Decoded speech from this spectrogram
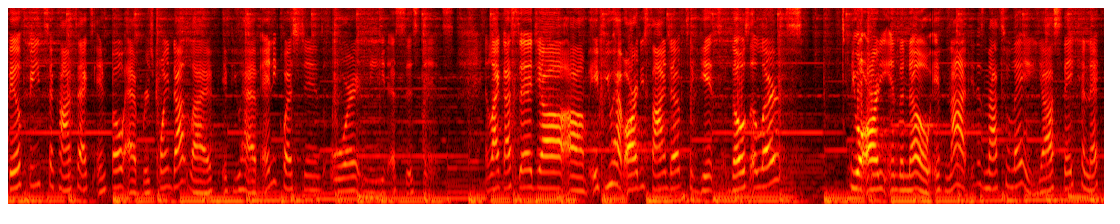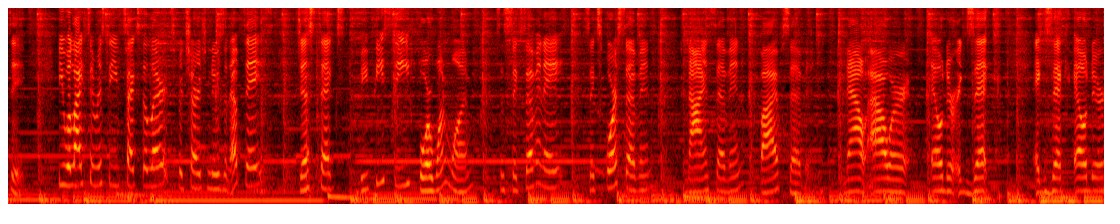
Feel free to contact info at bridgepoint.live if you have any questions or need assistance. And like I said, y'all, um, if you have already signed up to get those alerts, you are already in the know. If not, it is not too late. Y'all stay connected. You would like to receive text alerts for church news and updates, just text BPC 411 to 678 647 9757. Now, our elder exec, exec elder,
